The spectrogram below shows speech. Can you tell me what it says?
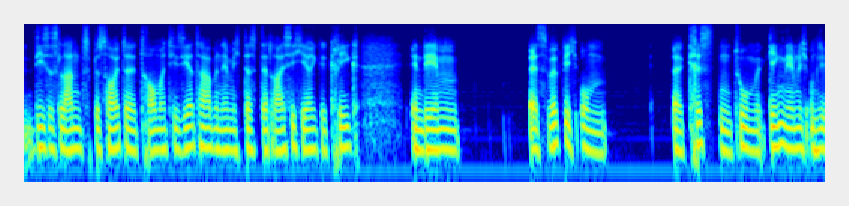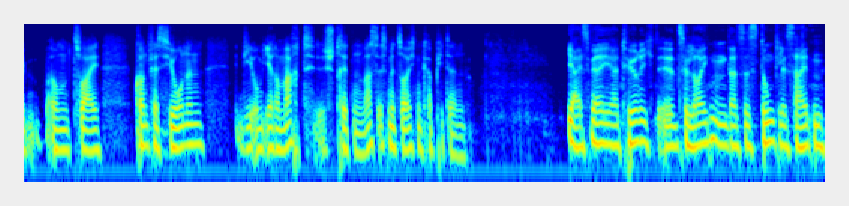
dieses Land bis heute traumatisiert habe, nämlich das, der Dreißigjährige Krieg, in dem es wirklich um äh, Christentum ging, nämlich um, die, um zwei Konfessionen, die um ihre Macht stritten. Was ist mit solchen Kapiteln? Ja, es wäre ja töricht äh, zu leugnen, dass es dunkle Seiten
